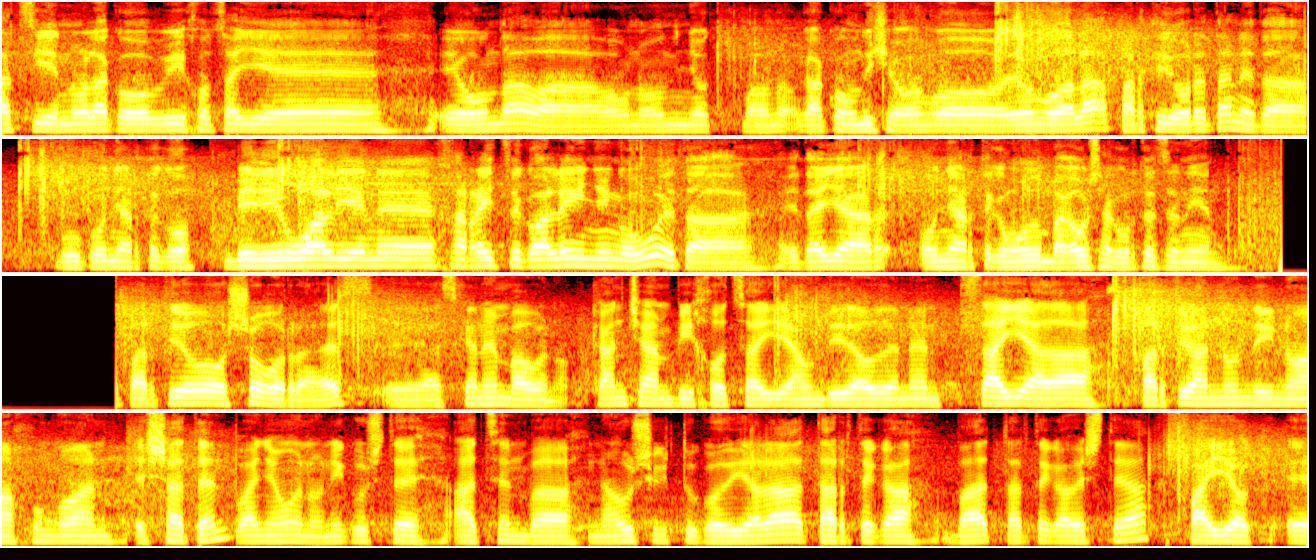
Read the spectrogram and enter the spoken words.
atzien nolako bi jotzaile egon da, ba, ba, bueno, ondinok, ba, bueno, gako handixe egongo, egongo dela partidu horretan, eta guk oinarteko bedi igualien e, jarraitzeko alegin jengo gu, eta, eta ia oinarteko modun ba, gauzak urtetzen dien. Partio oso gorra, ez? E, azkenen, ba, bueno, kantxan bi jotzaile handi daudenen zaila da partioan nondik noa jungoan esaten, baina, bueno, nik uste atzen ba nagusiktuko diala, tarteka bat, tarteka bestea, faiok e,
